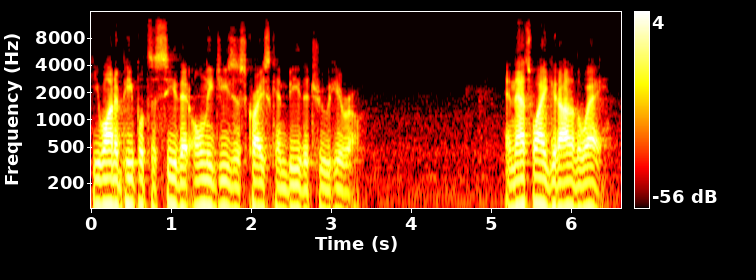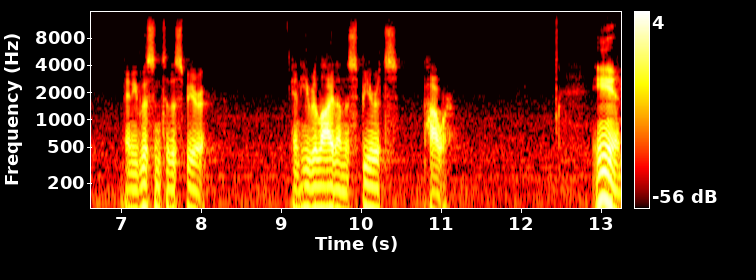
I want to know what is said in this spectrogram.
He wanted people to see that only Jesus Christ can be the true hero. And that's why he got out of the way and he listened to the Spirit. And he relied on the Spirit's power. And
